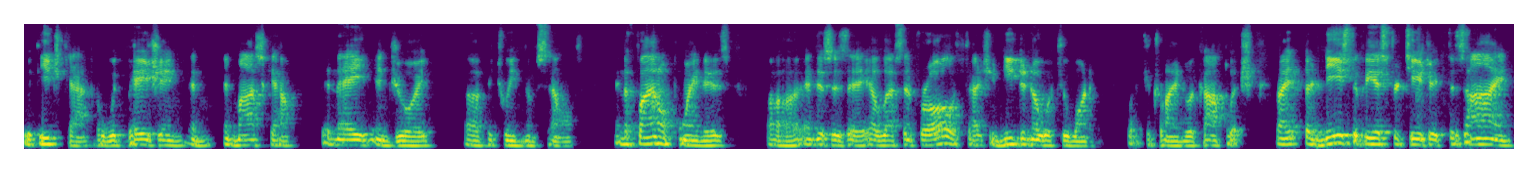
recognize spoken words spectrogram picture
with each capital, with Beijing and, and Moscow, than they enjoy uh, between themselves. And the final point is, uh, and this is a, a, lesson for all strategy, you need to know what you want, what you're trying to accomplish, right? There needs to be a strategic design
